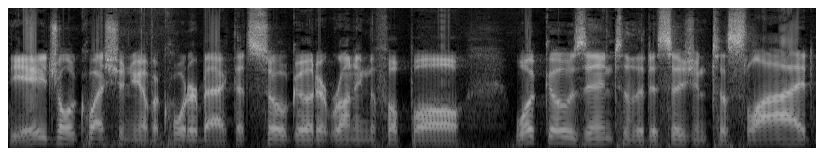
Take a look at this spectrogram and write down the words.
The age old question you have a quarterback that's so good at running the football what goes into the decision to slide,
